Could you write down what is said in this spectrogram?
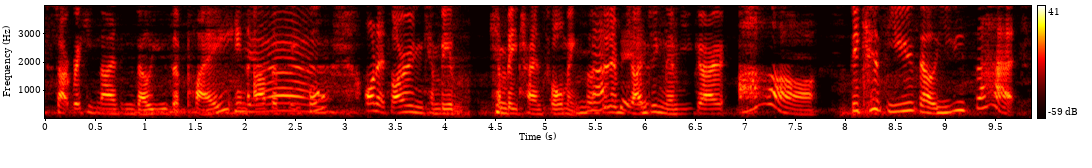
start recognizing values at play in yeah. other people on its own can be can be transforming. So instead of judging them, you go, ah, because you value that.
